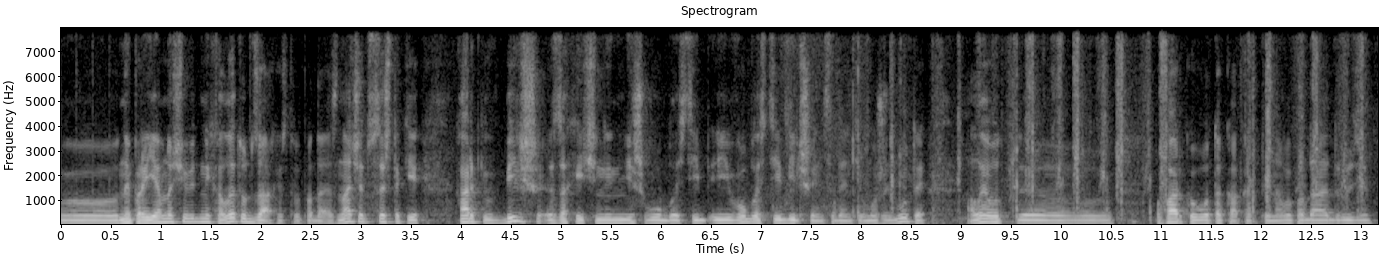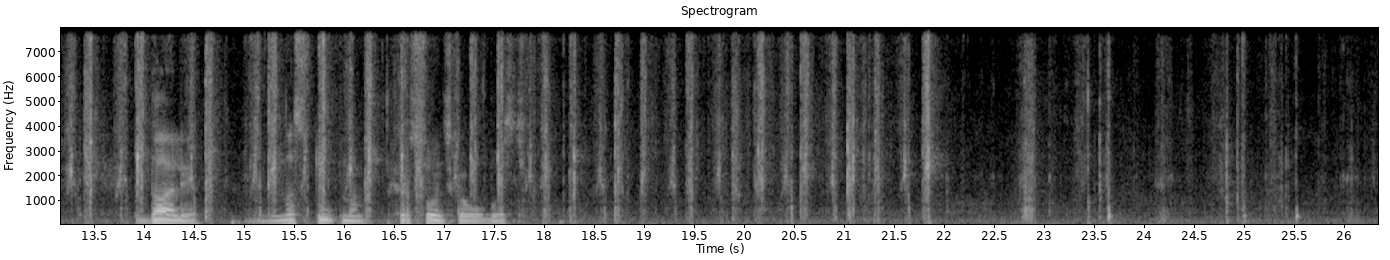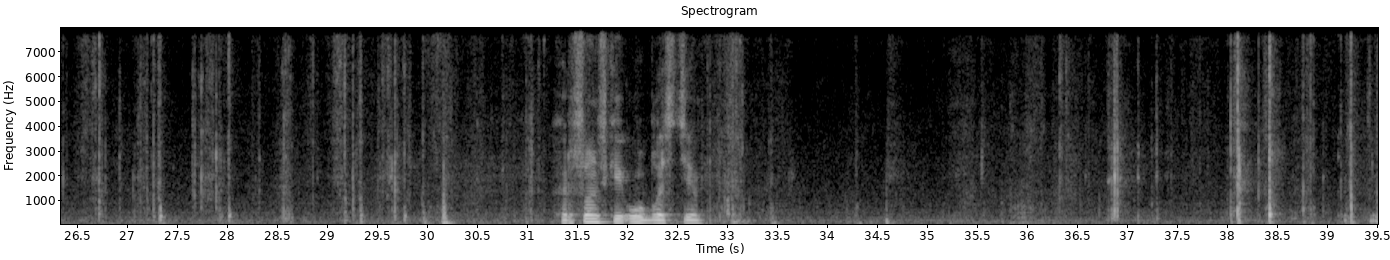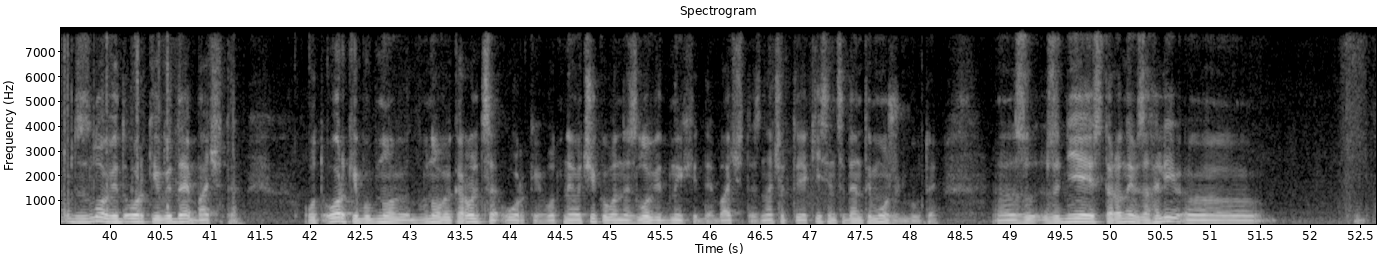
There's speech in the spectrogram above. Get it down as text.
неприємно, що від них, але тут захист випадає. Значить, все ж таки Харків більш захищений, ніж в області, і в області більше інцидентів можуть бути. Але от е, по Харкову така картина випадає, друзі. Далі, наступна Херсонська область. Херсонській області. От зло від орків іде, бачите? От орки, бубновий, бубновий король це орки. От неочікуване зло від них іде, бачите? Значить, якісь інциденти можуть бути. Е, З, з однієї сторони, взагалі, е,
